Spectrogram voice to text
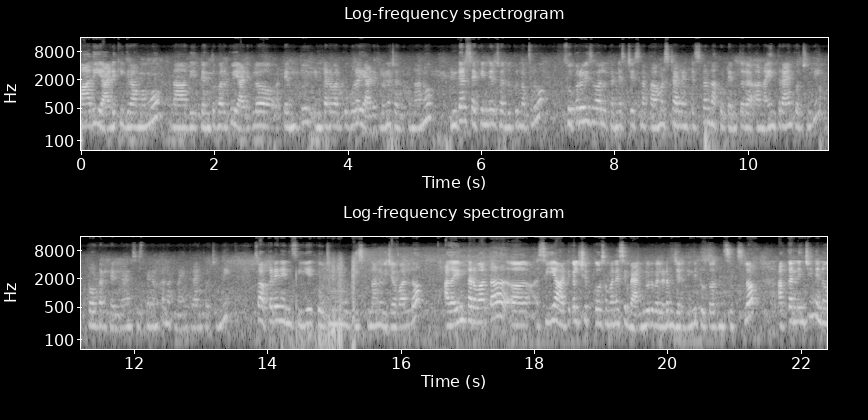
మాది యాడికి గ్రామము. నాది టెన్త్ వరకు యాడికిలో టెన్త్ ఇంటర్ వరకు కూడా యాడికిలోనే చదువుకున్నాను. ఇంటర్ సెకండ్ ఇయర్ చదువుతున్నప్పుడు సూపర్వైజ్ వాళ్ళు కండక్ట్ చేసిన కామర్స్ టాలెంట్ టెస్ట్లో నాకు టెన్త్ నైన్త్ ర్యాంక్ వచ్చింది. టోటల్ టెన్ ర్యాంక్స్ ఇస్తే కనుక నాకు నైన్త్ ర్యాంక్ వచ్చింది. సో అక్కడే నేను సీఏ కోచింగ్ తీసుకున్నాను విజయవాడలో. అది అయిన తర్వాత సీఏ ఆర్టికల్షిప్ కోసం అనేసి బెంగళూరు వెళ్ళడం జరిగింది టూ థౌజండ్ సిక్స్లో అక్కడి నుంచి నేను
